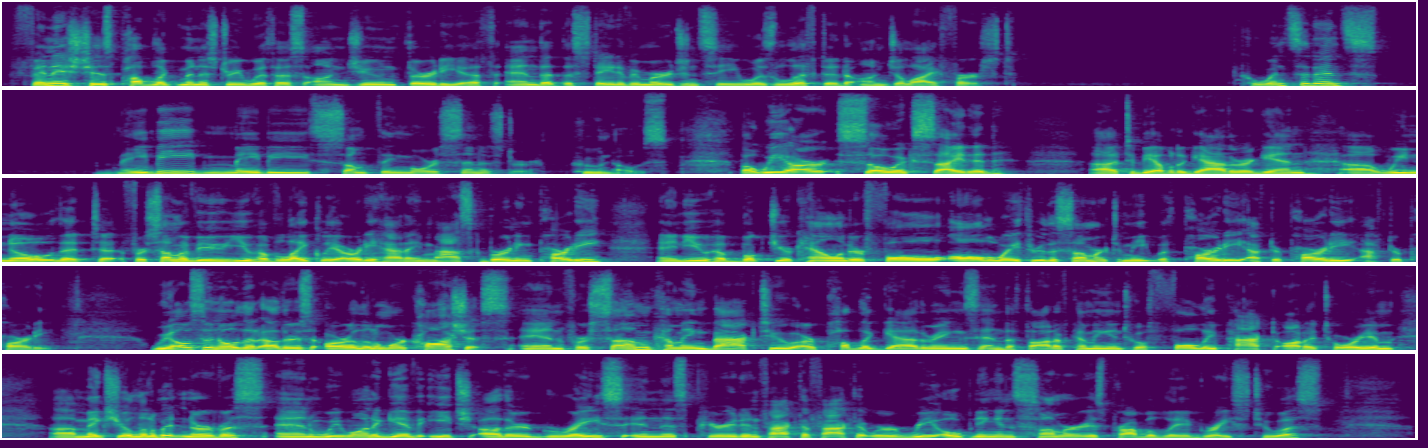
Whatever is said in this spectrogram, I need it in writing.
finished his public ministry with us on June 30th and that the state of emergency was lifted on July 1st. Coincidence? Maybe, maybe something more sinister. Who knows? But we are so excited uh, to be able to gather again. Uh, we know that uh, for some of you, you have likely already had a mask burning party and you have booked your calendar full all the way through the summer to meet with party after party after party. We also know that others are a little more cautious, and for some, coming back to our public gatherings and the thought of coming into a fully packed auditorium uh, makes you a little bit nervous, and we want to give each other grace in this period. In fact, the fact that we're reopening in summer is probably a grace to us.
